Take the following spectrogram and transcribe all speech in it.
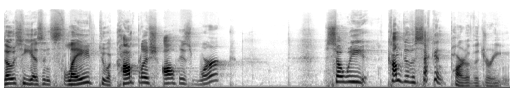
those he has enslaved to accomplish all his work. So we come to the second part of the dream.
